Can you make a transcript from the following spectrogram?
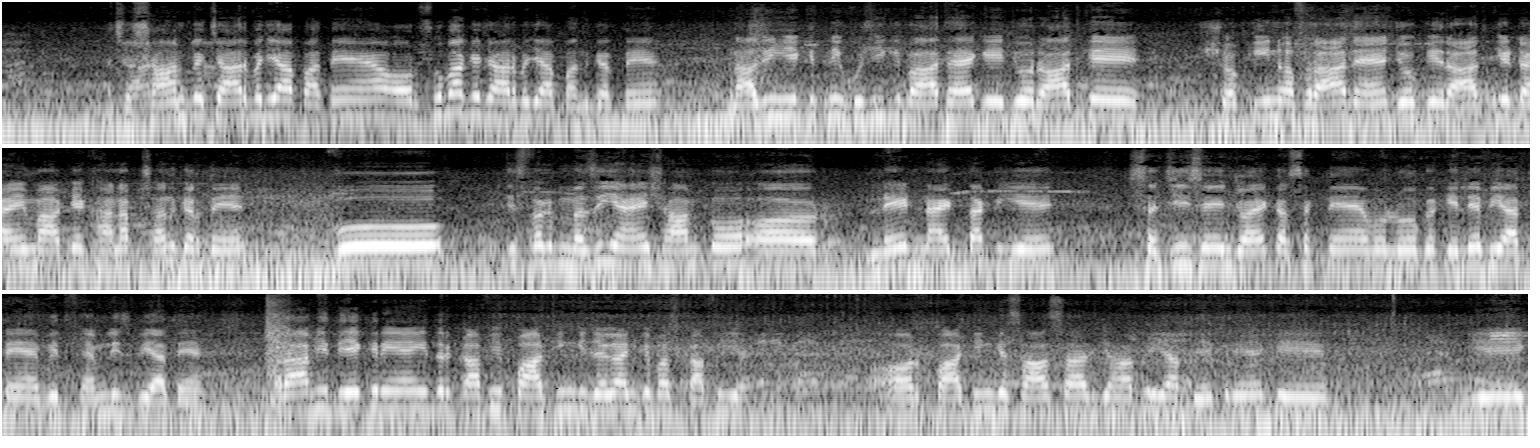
हैं। अच्छा शाम के चार बजे आप आते हैं और सुबह के चार बजे आप बंद करते हैं। नाजरीन ये कितनी खुशी की बात है कि जो रात के शौकीन अफराद हैं जो कि रात के टाइम आके खाना पसंद करते हैं। वो जिस वक्त मज़ी आए शाम को और लेट नाइट तक ये सज्जी से इंजॉय कर सकते हैं। वो लोग अकेले भी आते हैं विद फैमिलीज़ भी आते हैं। और आप ये देख रहे हैं, इधर काफ़ी पार्किंग की जगह इनके पास काफ़ी है। और पार्किंग के साथ साथ यहाँ पे आप देख रहे हैं कि ये एक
